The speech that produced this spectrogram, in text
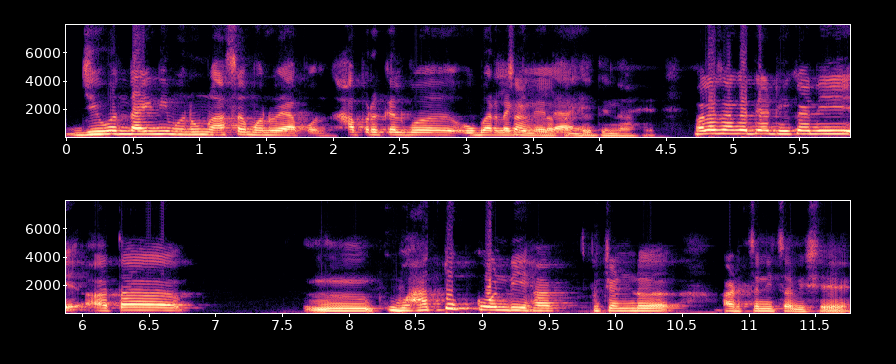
जीवनदायिनी म्हणून असं म्हणूया आपण. हा प्रकल्प उभारला गेलेला आहे. मला सांगा त्या ठिकाणी आता वाहतूक कोंडी हा प्रचंड अडचणीचा विषय आहे.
